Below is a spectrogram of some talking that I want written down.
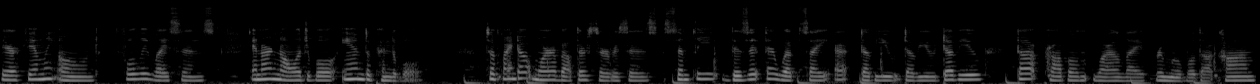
They are family owned, fully licensed, and are knowledgeable and dependable. To find out more about their services, simply visit their website at www.problemwildliferemoval.com.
